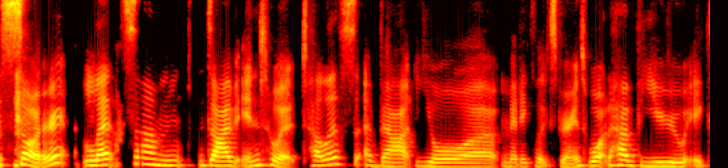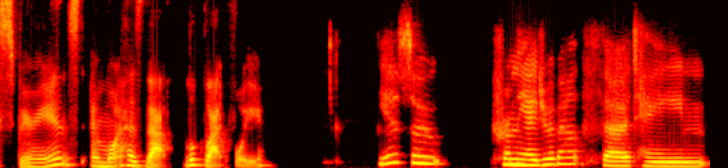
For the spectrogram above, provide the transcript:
So let's um, dive into it. Tell us about your medical experience. What have you experienced and what has that looked like for you? Yeah. So from the age of about 13,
